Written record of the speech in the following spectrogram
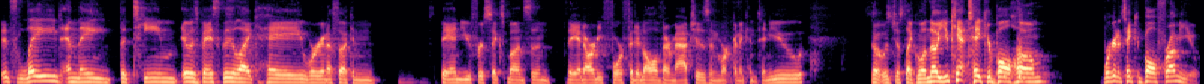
it's laid and they the team it was basically like hey we're gonna fucking ban you for six months and they had already forfeited all of their matches and weren't gonna continue so it was just like well no you can't take your ball home we're gonna take your ball from you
